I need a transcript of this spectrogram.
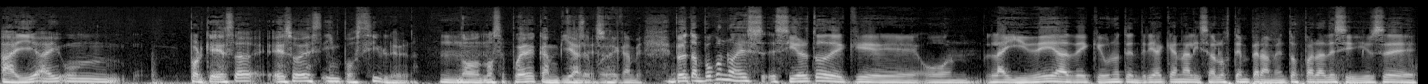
ahí hay un... Porque eso, eso es imposible, ¿verdad? No, no se puede cambiar no se Puede cambiar. Pero tampoco no es cierto de que, o la idea de que uno tendría que analizar los temperamentos para decidirse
